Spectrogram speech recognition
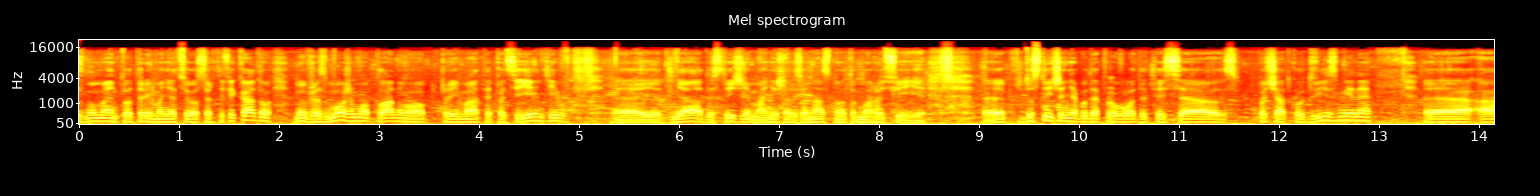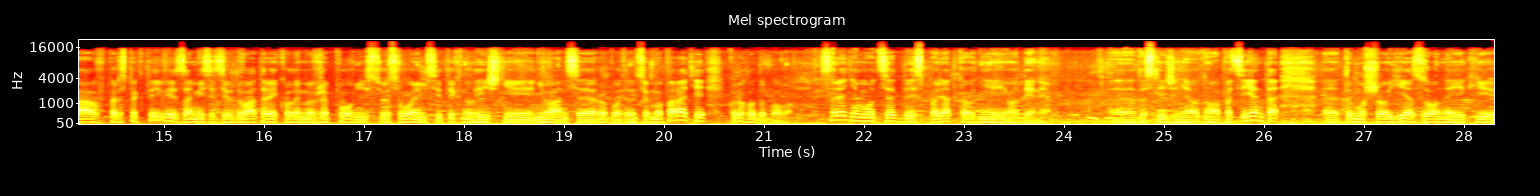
з моменту отримання цього сертифікату ми вже зможемо планово приймати пацієнтів е, для дослідження магнітно-резонансної томографії. Е, Дослідження буде проводитися спочатку в дві зміни, е, а в перспективі за місяців 2-3, коли ми вже повністю освоїмо всі технологічні нюанси роботи на цьому апараті, круглодобово. В середньому це десь порядка однієї години. Е, Дослідження одного пацієнта, е, тому що є зони, які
